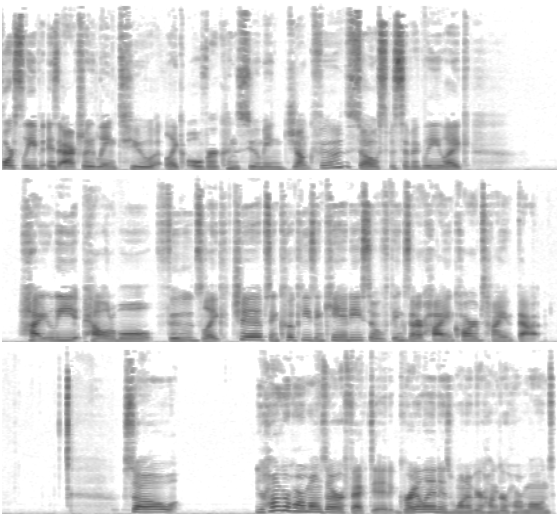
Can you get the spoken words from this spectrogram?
poor sleep is actually linked to like over consuming junk foods. So, specifically, like highly palatable foods like chips and cookies and candy. So, things that are high in carbs, high in fat. So, your hunger hormones are affected. Ghrelin is one of your hunger hormones.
